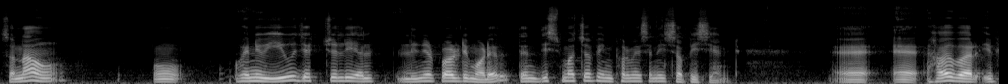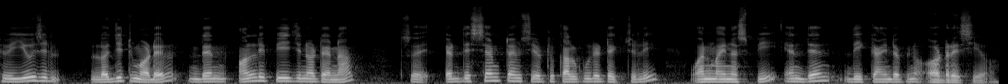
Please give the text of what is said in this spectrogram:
So, now uh, when you use actually a linear probability model then this much of information is sufficient uh, uh, however, if you use logit model then only p is not enough So, at the same time you have to calculate actually 1 minus p and then the kind of you know odd ratio.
